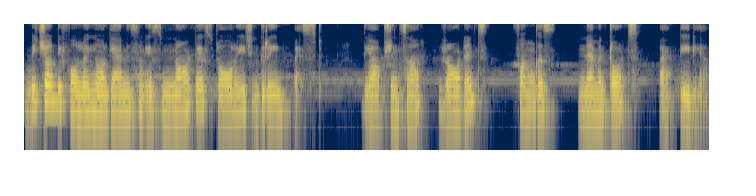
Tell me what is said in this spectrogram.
which of the following organism is not a storage green pest? The options are rodents, fungus, nematodes, bacteria.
